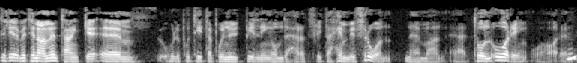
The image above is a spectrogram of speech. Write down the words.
Det leder mig till en annan tanke. Jag håller på att titta på en utbildning om det här att flytta hemifrån när man är tonåring och har en mm.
